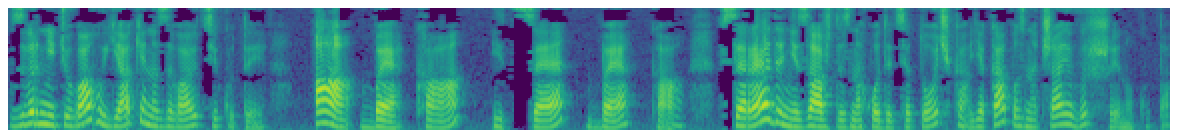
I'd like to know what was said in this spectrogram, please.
Зверніть увагу, як я називаю ці кути. АБК і СБК. Всередині завжди знаходиться точка, яка позначає вершину кута.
